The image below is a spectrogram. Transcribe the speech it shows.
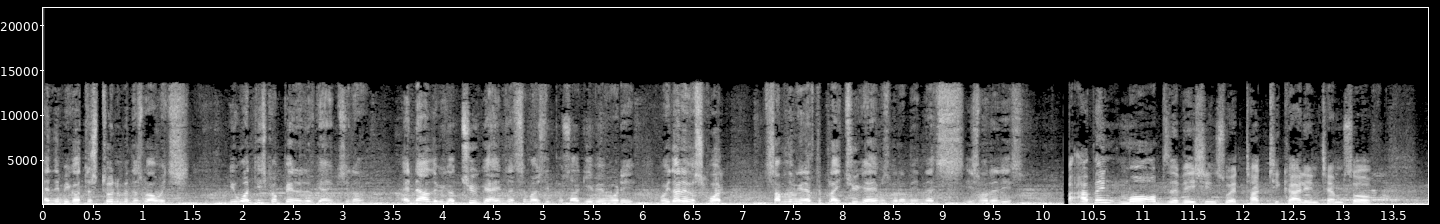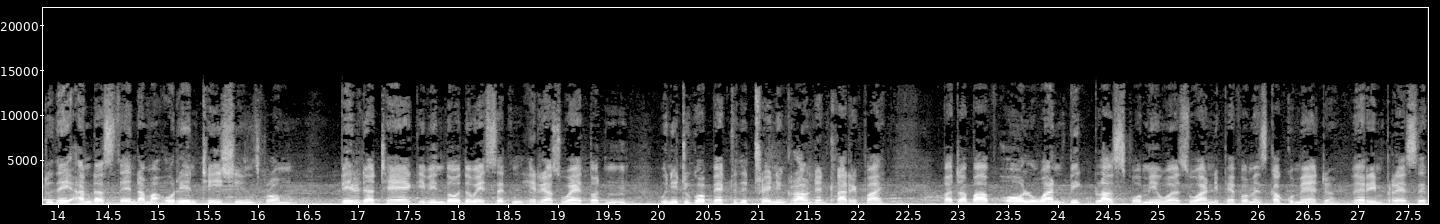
and then we got this tournament as well, which you want these competitive games, you know. And now that we've got two games, that's the most important. So I give everybody. Well, we don't have a squad. Some of them are going to have to play two games, but I mean that's is what it is. I think more observations were tactical in terms of do they understand our orientations from build attack, even though there were certain areas where I thought mm, we need to go back to the training ground and clarify. But above all, one big plus for me was one performance Kakumeto, very impressive.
